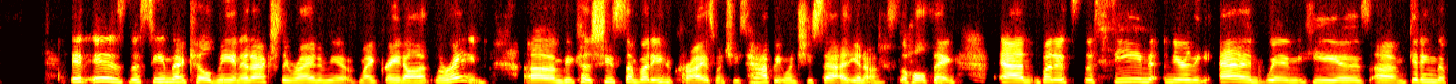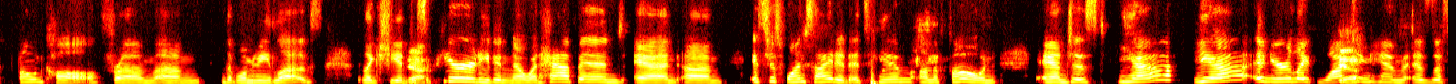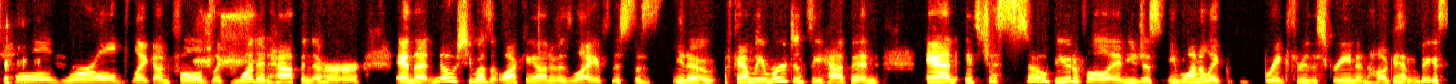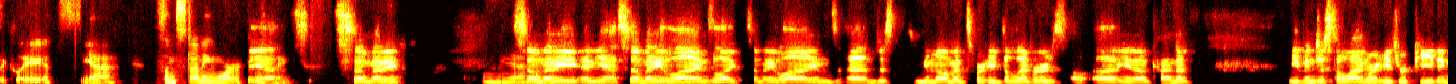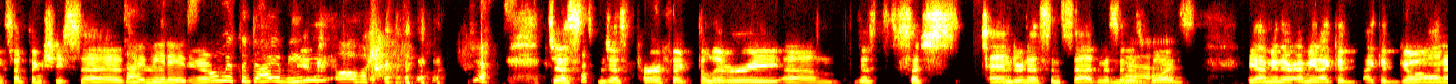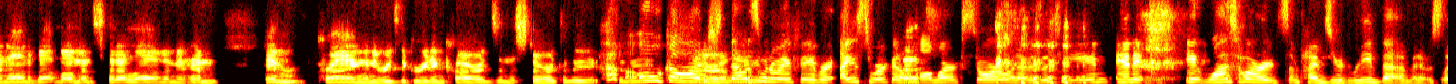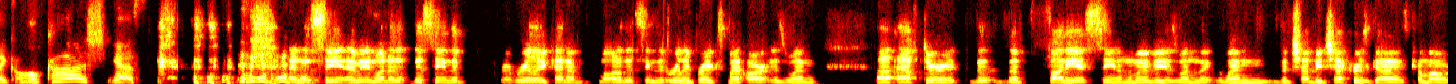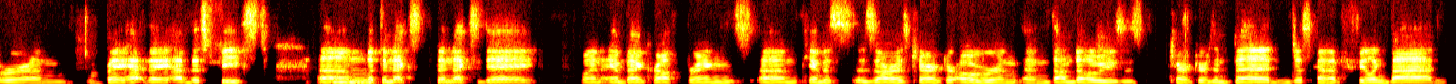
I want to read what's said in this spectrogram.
It is the scene that killed me, and it actually reminded me of my great aunt Lorraine, um, because she's somebody who cries when she's happy, when she's sad. You know, it's the whole thing. And but it's the scene near the end when he is um, getting the phone call from um, the woman he loves, like she had yeah. disappeared. He didn't know what happened, and um, it's just one sided. It's him on the phone and just yeah yeah and you're like watching yeah. him as this whole world like unfolds like what had happened to her and that no she wasn't walking out of his life this is you know a family emergency happened and it's just so beautiful and you just you want to like break through the screen and hug him basically it's yeah some stunning work yeah so many yeah. so many uh, yeah so many lines like so many lines and just moments where he delivers uh, uh, you know kind of even just a line where he's repeating something she said diabetes. or, you know, oh with the diabetes? Yeah. oh my god. Yes. Just just perfect delivery um just such tenderness and sadness yeah. in his voice. Yeah i mean there i mean i could i could go on and on about moments that i love. I mean him him crying when he reads the greeting cards in the store to the, to the oh gosh that was one of my favorite i used to work at a That's... hallmark store when i was a teen and it it was hard. Sometimes you'd read them and it was like oh gosh yes. And the scene i mean one of the, the scene that really kind of one of the scenes that really breaks my heart is when uh, after the the funniest scene in the movie is when the when the chubby checkers guys come over and they ha- they have this feast um, mm-hmm. But the next the next day, when Anne Bancroft brings um, Candice Azzara's character over, and, and Dom DeLuise's character is in bed and just kind of feeling bad.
